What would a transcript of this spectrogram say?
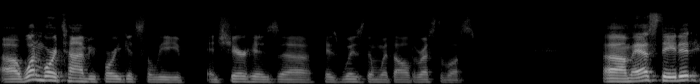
uh, one more time before he gets to leave and share his uh, his wisdom with all the rest of us. Um, as stated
